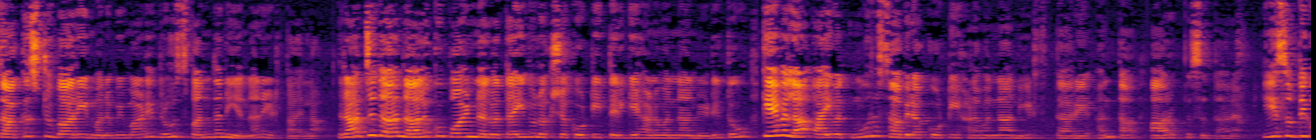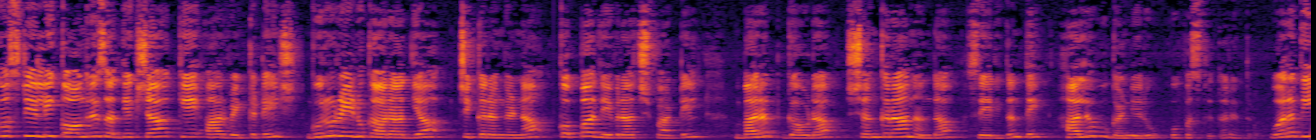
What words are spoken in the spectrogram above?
ಸಾಕಷ್ಟು ಬಾರಿ ಮನವಿ ಮಾಡಿದ್ರೂ ಸ್ಪಂದನೆಯನ್ನ ನೀಡ್ತಾ ಇಲ್ಲ. ರಾಜ್ಯದ ನಾಲ್ಕು ಪಾಯಿಂಟ್ ನಲವತ್ತೈದು ಲಕ್ಷ ಕೋಟಿ ತೆರಿಗೆ ಹಣವನ್ನ ನೀಡಿದ್ದು ಕೇವಲ ಐವತ್ಮೂರು ಸಾವಿರ ಕೋಟಿ ಹಣವನ್ನ ನೀಡುತ್ತಿದ್ದಾರೆ ಅಂತ ಆರೋಪಿಸಿದ್ದಾರೆ. ಈ ಸುದ್ದಿಗೋಷ್ಠಿಯಲ್ಲಿ ಕಾಂಗ್ರೆಸ್ ಅಧ್ಯಕ್ಷ ಕೆಆರ್ ವೆಂಕಟೇಶ್, ಗುರು ರೇಣುಕಾರಾಧ್ಯ, ಚಿಕ್ಕರಂಗಣ್ಣ ಕೊಪ್ಪ ದೇವರಾಜ್ ಪಾಟೀಲ್, ಭರತ್ ಗೌಡ, ಶಂಕರಾನಂದ ಸೇರಿದಂತೆ ಹಲವು ಗಣ್ಯರು ಉಪಸ್ಥಿತರಿದ್ದರು. ವರದಿ,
